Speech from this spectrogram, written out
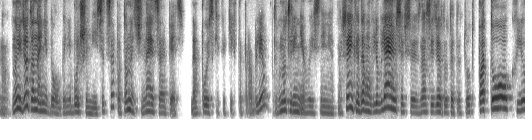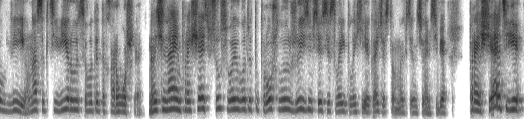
Вот. Но идет она недолго, не больше месяца, потом начинается опять да, поиски каких-то проблем, внутреннее выяснение отношений. Когда мы влюбляемся, все, из нас идет вот этот вот поток любви, у нас активируется вот это хорошее. Мы начинаем прощать всю свою вот эту прошлую жизнь, все, все свои плохие качества, мы их все начинаем себе прощать. И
